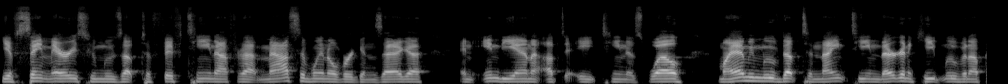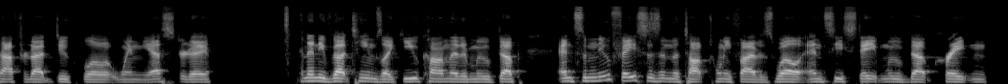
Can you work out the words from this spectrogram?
You have St. Mary's, who moves up to 15 after that massive win over Gonzaga, and Indiana up to 18 as well. Miami moved up to 19. They're going to keep moving up after that Duke blowout win yesterday. And then you've got teams like UConn that have moved up and some new faces in the top 25 as well. NC State moved up, Creighton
